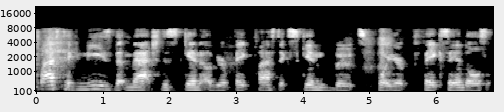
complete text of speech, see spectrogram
plastic knees that match the skin of your fake plastic skin boots for your fake sandals.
